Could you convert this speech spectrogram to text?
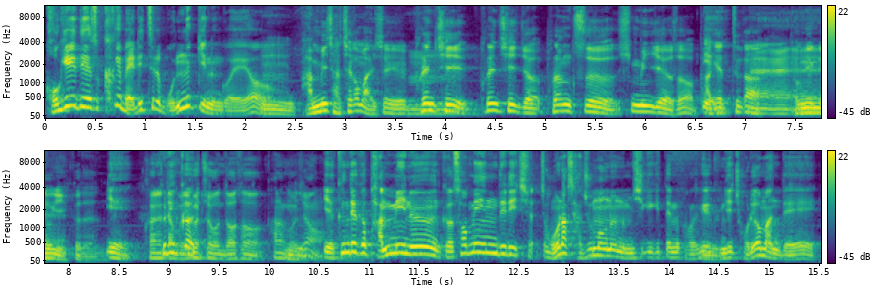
거기에 대해서 크게 메리트를 못 느끼는 거예요. 음, 반미 자체가 맛있어요. French French 저 프랑스 식민지여서 바게트가 예, 예, 경쟁력이 있거든. 예. 그 안에다 뭐 그러니까 이것저것 넣어서 파는 거죠? 예, 근데 그 반미는 그 서민들이 자- 워낙 자주 먹는 음식이기 때문에 가격이 굉장히 저렴한데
